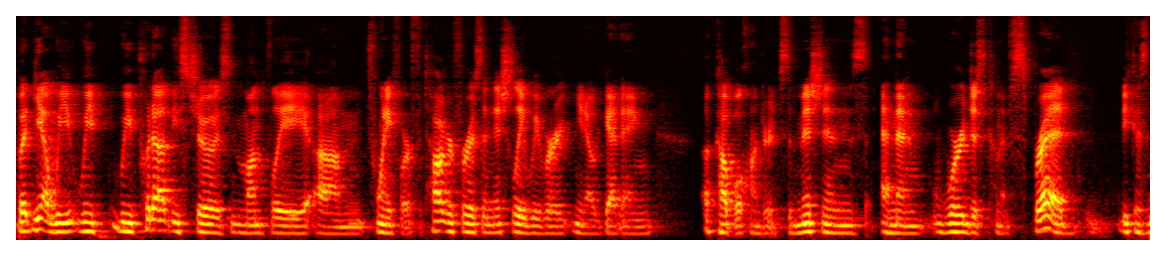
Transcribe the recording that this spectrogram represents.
but yeah, we we we put out these shows monthly, um, 24 photographers. Initially, we were you know getting a couple hundred submissions, and then word just kind of spread because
